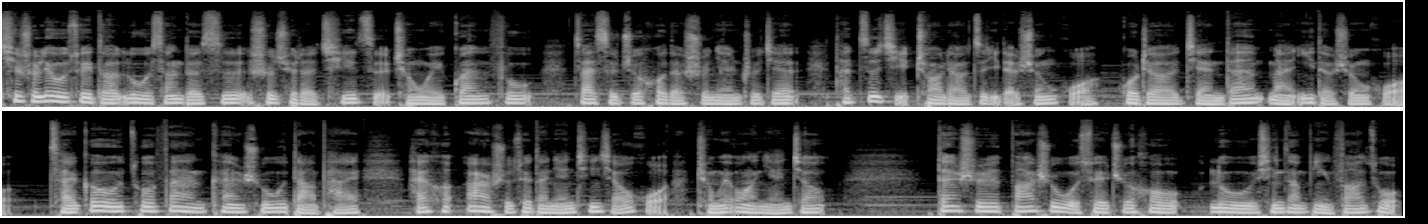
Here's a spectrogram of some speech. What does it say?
七十六岁的路桑德斯失去了妻子，成为官夫。在此之后的十年之间，他自己照料自己的生活，过着简单满意的生活，采购、做饭、看书、打牌，还和二十岁的年轻小伙成为忘年交。但是八十五岁之后，路心脏病发作。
